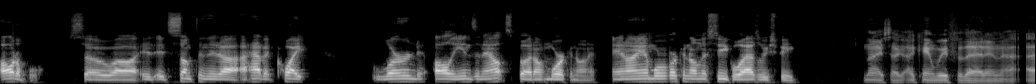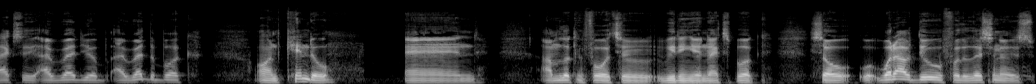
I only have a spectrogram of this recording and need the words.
Audible. So it, it's something that I haven't quite learned all the ins and outs, but I'm working on it, and I am working on the sequel as we speak. Nice. I, I can't wait for that. And I, I actually I read your I read the book on Kindle, and I'm looking forward to reading your next book. So what I'll do for the listeners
